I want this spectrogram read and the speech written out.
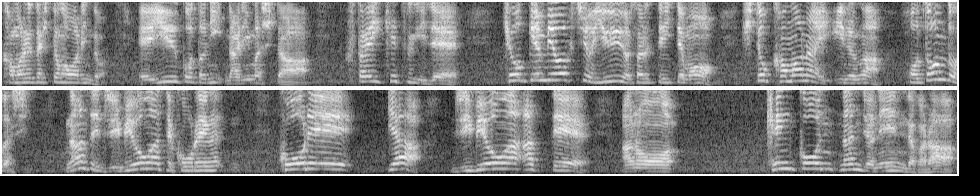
噛まれた人が悪いんだわ。えー、いうことになりました。付帯決議で、狂犬病ワクチンは猶予されていても人噛まない犬がほとんどだしなんせ持病があって高齢高齢や持病があってあの健康なんじゃねえんだから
